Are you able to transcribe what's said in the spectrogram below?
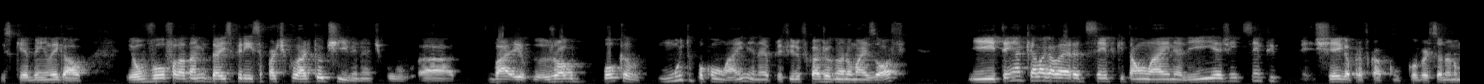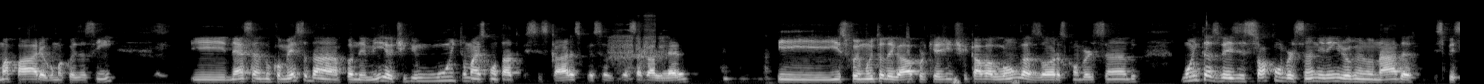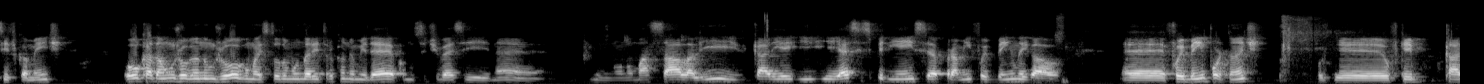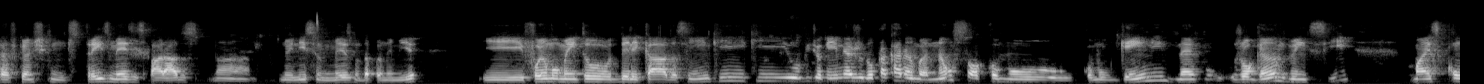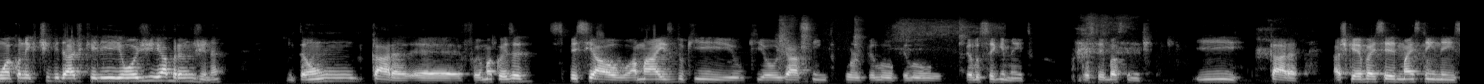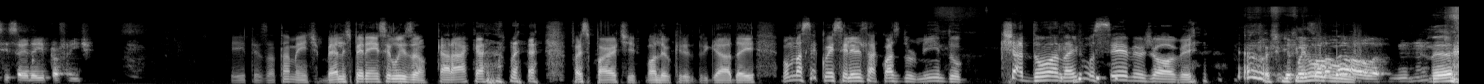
Isso que é bem legal. Eu vou falar da, da experiência particular que eu tive, né? Tipo, uh, vai, eu, jogo pouca, muito pouco online, né? Eu prefiro ficar jogando mais off. E tem aquela galera de sempre que tá online ali e a gente sempre chega para ficar conversando numa party, alguma coisa assim. E nessa, no começo da pandemia, eu tive muito mais contato com esses caras, com essa, com essa galera. E isso foi muito legal porque a gente ficava longas horas conversando, muitas vezes só conversando e nem jogando nada especificamente, ou cada um jogando um jogo, mas todo mundo ali trocando uma ideia, como se tivesse, né, numa sala ali, cara, e, e essa experiência para mim foi bem legal, é, foi bem importante, porque eu fiquei, cara, acho que uns três meses parados na, no início mesmo da pandemia, e foi um momento delicado, assim, que, que o videogame me ajudou pra caramba. Não só como, como game, né, jogando em si, mas com a conectividade que ele hoje abrange, né? Então, cara, é, foi uma coisa especial, a mais do que o que eu já sinto por, pelo, pelo, pelo segmento. Gostei bastante. E, cara, acho que vai ser mais tendência isso aí daí pra frente. Eita, exatamente. Bela experiência, Luizão. Caraca, faz parte. Valeu, querido. Obrigado aí. Vamos na sequência, ele, ele tá quase dormindo. Xadona, e você, meu jovem? É, eu acho que Depois que fala o- da aula. Uhum. né?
